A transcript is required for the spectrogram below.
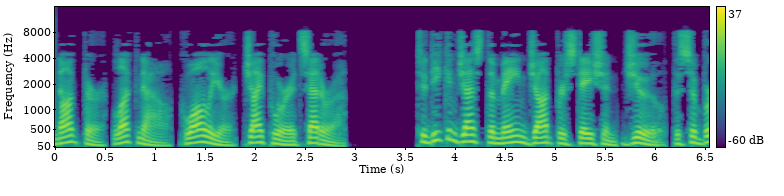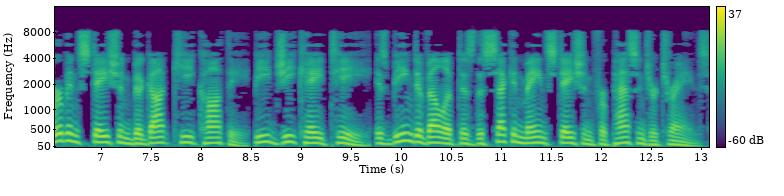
Nagpur, Lucknow, Gwalior, Jaipur etc. To decongest the main Jodhpur station the suburban station Bhagat Ki Kothi is being developed as the second main station for passenger trains.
